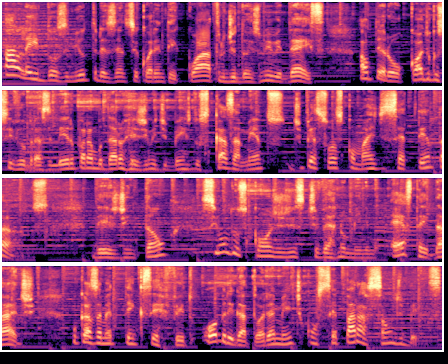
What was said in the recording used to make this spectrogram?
A Lei 12.344 de 2010 alterou o Código Civil Brasileiro para mudar o regime de bens dos casamentos de pessoas com mais de 70 anos. Desde então, se um dos cônjuges tiver no mínimo esta idade, o casamento tem que ser feito obrigatoriamente com separação de bens.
